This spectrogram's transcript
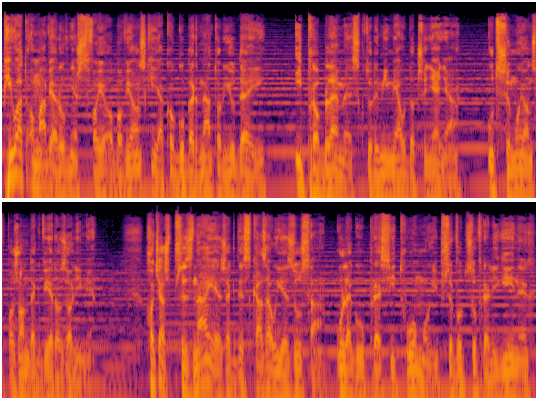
Piłat omawia również swoje obowiązki jako gubernator Judei i problemy, z którymi miał do czynienia, utrzymując porządek w Jerozolimie. Chociaż przyznaje, że gdy skazał Jezusa, uległ presji tłumu i przywódców religijnych,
